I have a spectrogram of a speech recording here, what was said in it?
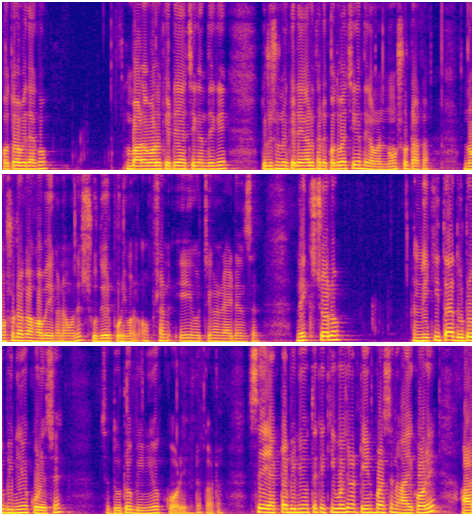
কত হবে দেখো? বারো বারো কেটে যাচ্ছে এখান থেকে, দুটো শূন্য কেটে গেল, তাহলে কত পাচ্ছি এখান থেকে? আমরা নশো টাকা। নশো টাকা হবে এখানে আমাদের সুদের পরিমাণ। অপশান এ হচ্ছে এখানে রাইট অ্যান্সার নেক্সট চলো, নিকিতা দুটো বিনিয়োগ করেছে। সে দুটো বিনিয়োগ করে টাকাটা সে একটা বিনিয়োগ থেকে কী বলছে না টেন পার্সেন্ট আয় করে, আর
